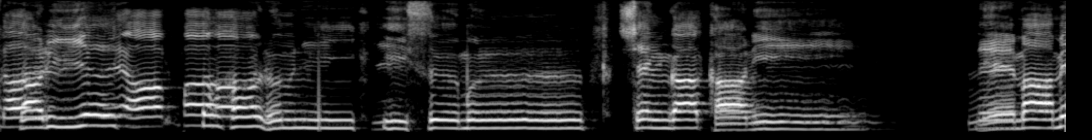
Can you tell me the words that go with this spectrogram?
날 위해 아파하는 하는 이 있음을 생각하니 내 맘에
